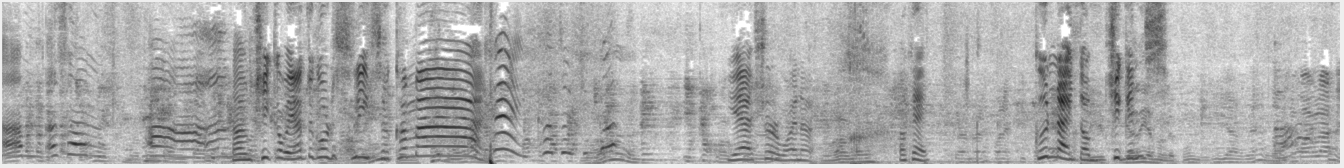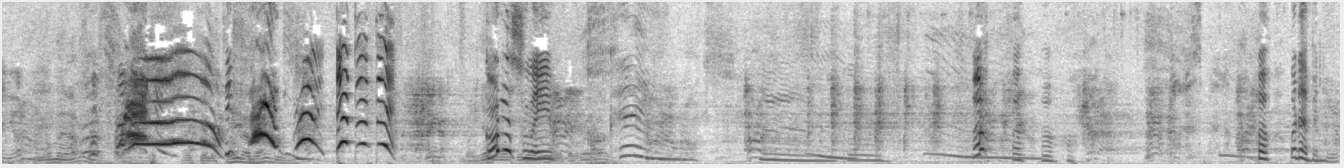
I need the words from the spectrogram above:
um? Uh, Um, Chica, we have to go to sleep, so come on. hey, put the Yeah, sure, why not? Okay. Good night, dumb chickens. Go to sleep. Okay. Oh, oh, oh, oh. Oh, what happened here?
